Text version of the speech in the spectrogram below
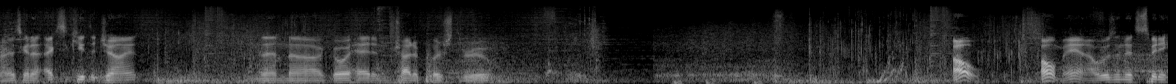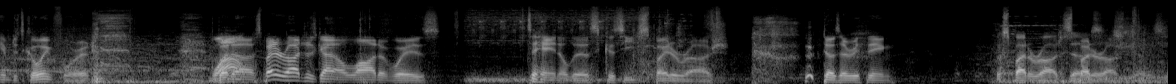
All right, he's going to execute the Giant. And then uh, go ahead and try to push through. Oh. Oh, man. I wasn't anticipating him just going for it. But Wow. uh, Spider Roger's got a lot of ways to handle this because he's Spider Raj. does everything The Spider Rod does. Spider Raj does.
